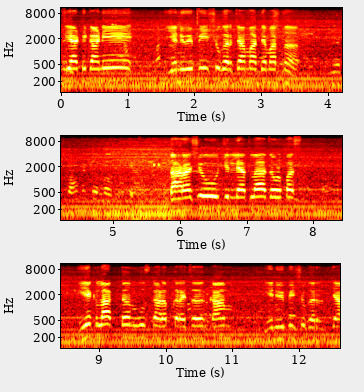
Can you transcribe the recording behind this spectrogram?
आज या ठिकाणी एन व्ही पी शुगरच्या माध्यमातून धाराशिव जिल्ह्यातला जवळपास एक लाख टन ऊस गाळप करायचं काम एन व्ही पी शुगरच्या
